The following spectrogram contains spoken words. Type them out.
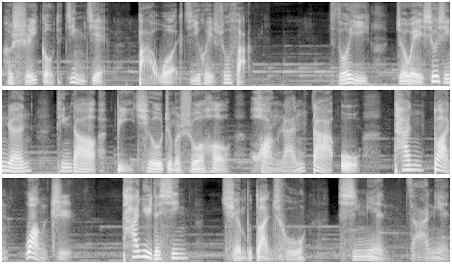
和水狗的境界，把握机会说法。所以这位修行人听到比丘这么说后，恍然大悟，贪断妄执，贪欲的心。全部断除，心念杂念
